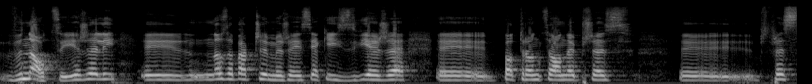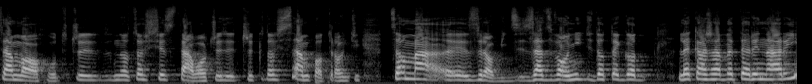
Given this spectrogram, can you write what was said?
w nocy, jeżeli y, no zobaczymy, że jest jakieś zwierzę y, potrącone przez y, przez samochód, czy no coś się stało, czy, czy ktoś sam potrąci. Co ma y, zrobić? Zadzwonić do tego lekarza weterynarii?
